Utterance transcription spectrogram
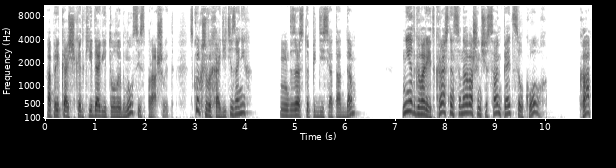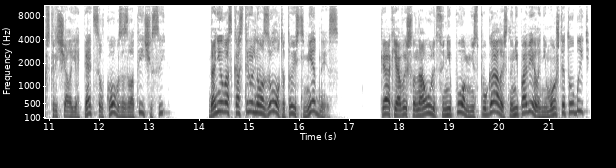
А приказчик этот ядовито улыбнулся и спрашивает. Сколько же вы хотите за них? Да за сто пятьдесят отдам. «Нет, — говорит, — красная цена вашим часам пять целковых». «Как?» — вскричала я. «Пять целковых за золотые часы?» «Да они у вас кастрюльного золота, то есть медные-с». Как я вышла на улицу, не помню, испугалась, но не поверила, не может этого быть.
